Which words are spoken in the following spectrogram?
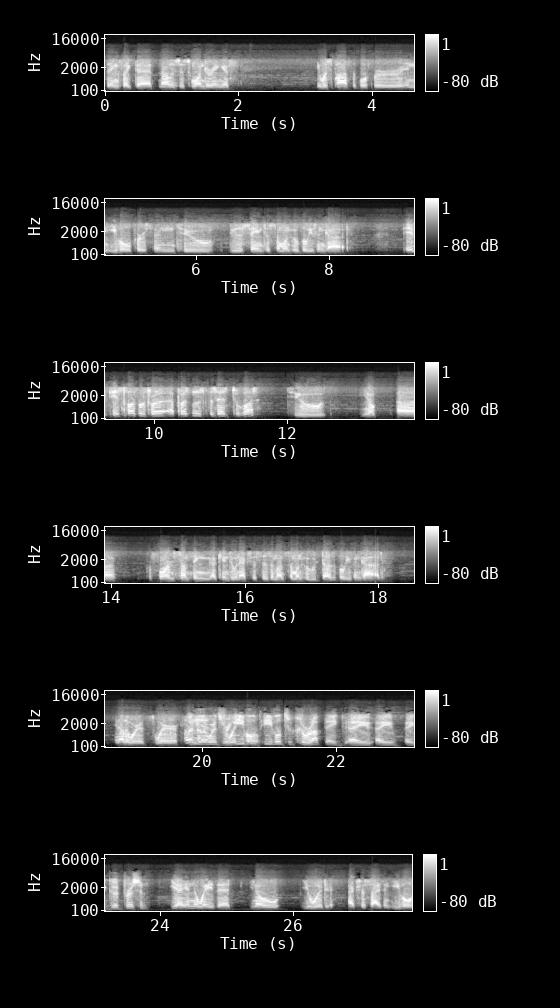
things like that, and I was just wondering if it was possible for an evil person to do the same to someone who believes in God. It, it's possible for a person who's possessed to what? To, you know, uh, perform something akin to an exorcism on someone who does believe in God. In other words, where Oh, in other words, for would evil, hope. evil to corrupt a, a, a, a good person. Yeah, in the way that, you know, you would exorcise an evil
